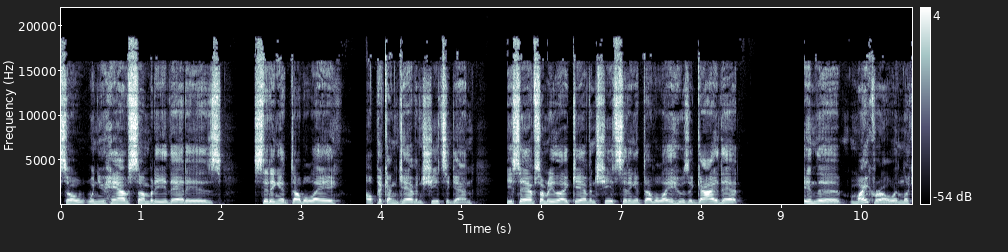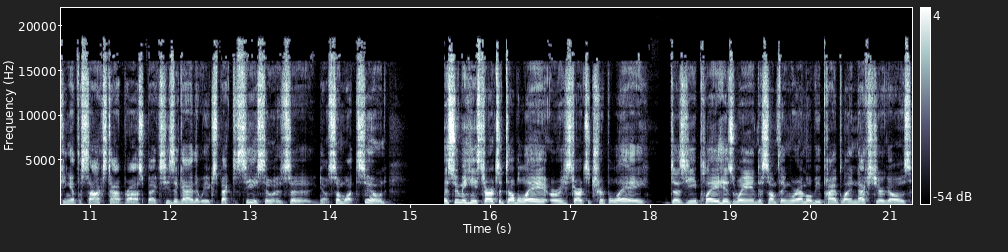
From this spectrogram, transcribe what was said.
So when you have somebody that is sitting at double A, I'll pick on Gavin Sheets again. You say have somebody like Gavin Sheets sitting at double A who's a guy that in the micro and looking at the Sox top prospects, he's a guy that we expect to see so, so you know somewhat soon. Assuming he starts at double A or he starts at triple A, does he play his way into something where MLB pipeline next year goes,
